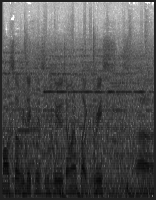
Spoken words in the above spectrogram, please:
mall is so ridiculously huge. I went up like three uh,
